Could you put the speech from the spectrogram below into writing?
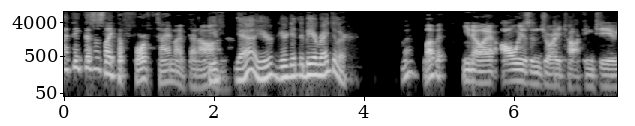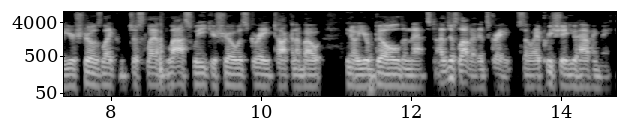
I think this is like the fourth time I've been on. You've, yeah, you're you're getting to be a regular. Well, love it. You know, I always enjoy talking to you. Your shows, like just last last week, your show was great, talking about you know your build and that stuff. I just love it. It's great. So I appreciate you having me.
